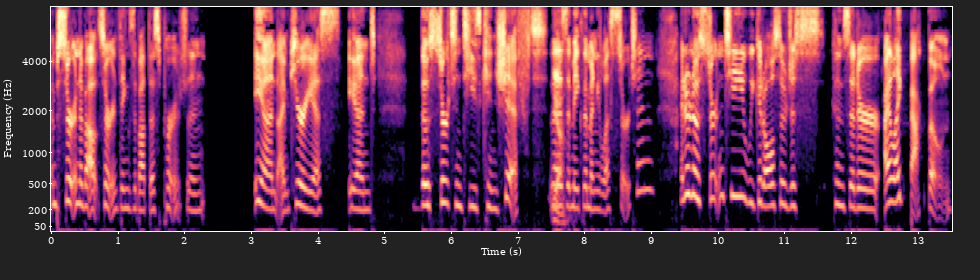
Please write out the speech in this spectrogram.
I'm certain about certain things about this person, and I'm curious, and those certainties can shift. That Yeah. doesn't make them any less certain. I don't know. Certainty. We could also just consider. I like backbone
